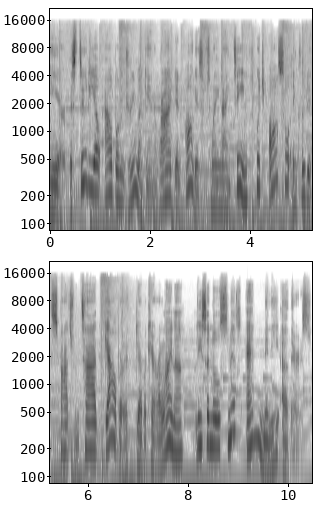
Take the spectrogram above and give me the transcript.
year. The studio album Dream Again arrived in August of 2019, which also included spots from Todd Galberth, Deborah Carolina, Lisa Noel Smith, and many others.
